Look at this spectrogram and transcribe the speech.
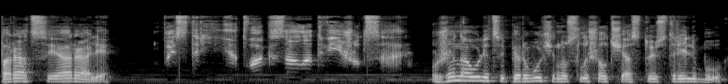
По рации орали. «Быстрее!» от вокзала движутся». Уже на улице Первухин услышал частую стрельбу.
